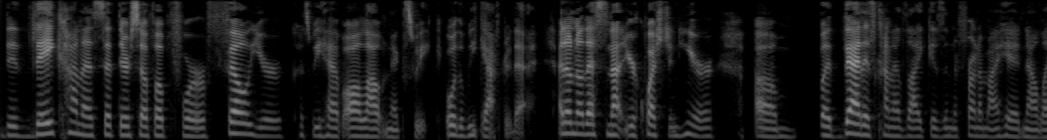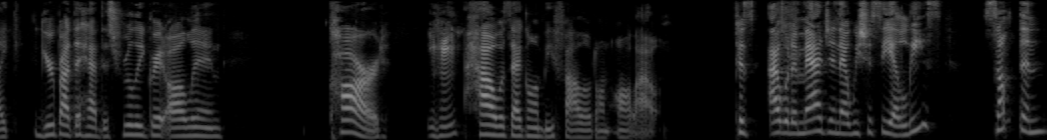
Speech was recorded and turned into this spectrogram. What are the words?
did they kind of set themselves up for failure because we have All Out next week or the week after that? I don't know. That's not your question here, um, but that is kind of like is in the front of my head now. Like you're about to have this really great All In card. Mm-hmm. How is that going to be followed on All Out? Because I would imagine that we should see at least something,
